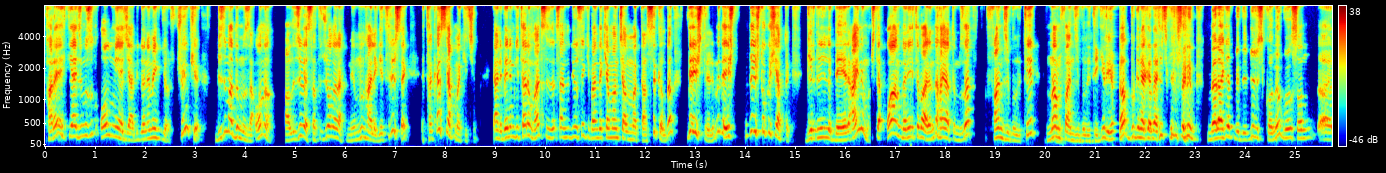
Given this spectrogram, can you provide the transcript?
paraya ihtiyacımızın olmayacağı bir döneme gidiyoruz. Çünkü bizim adımıza onu alıcı ve satıcı olarak memnun hale getirirsek e, takas yapmak için yani benim gitarım var. Siz, sen de diyorsun ki ben de keman çalmaktan sıkıldım. Değiştirelim mi? Değiş, değiş tokuş yaptık. Birbiriyle değeri aynı mı? İşte o andan itibaren de hayatımıza fungibility, non-fungibility giriyor. Bugüne kadar hiç kimsenin merak etmediği bir konu bu son e,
